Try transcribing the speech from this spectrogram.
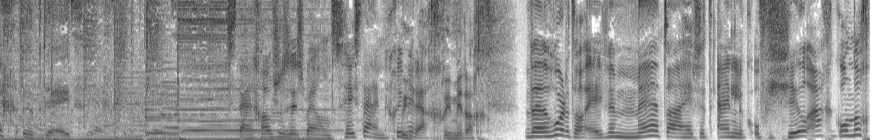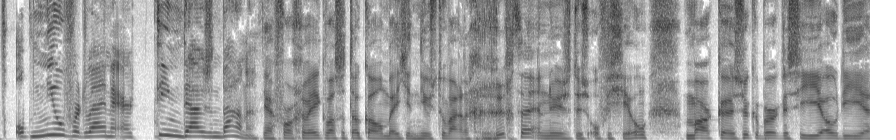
Tech-update. Stijn Goosens is bij ons. Hey Stijn, goedemiddag. Goedemiddag. We hoorden het al even. Meta heeft het eindelijk officieel aangekondigd. Opnieuw verdwijnen er 10.000 banen. Ja, vorige week was het ook al een beetje in het nieuws. Toen waren er geruchten en nu is het dus officieel. Mark eh, Zuckerberg, de CEO, die uh,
